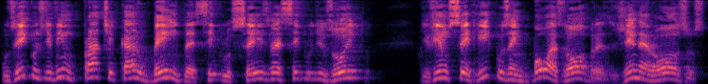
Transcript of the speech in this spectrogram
Os ricos deviam praticar o bem, versículo 6, versículo 18. Deviam ser ricos em boas obras, generosos,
